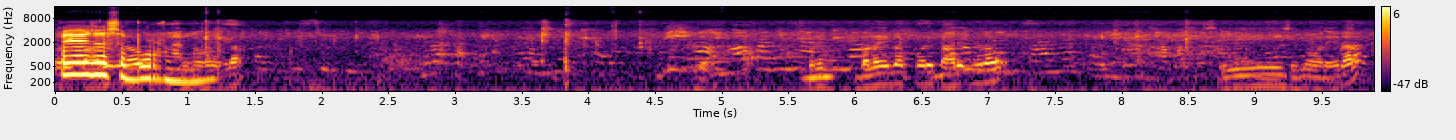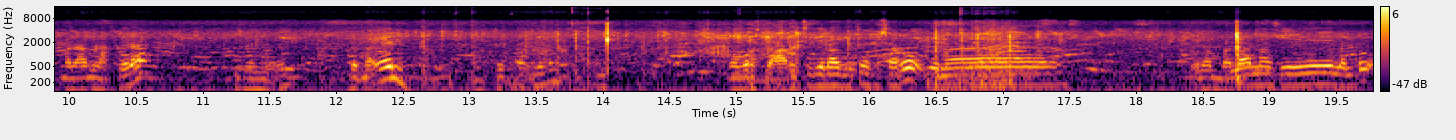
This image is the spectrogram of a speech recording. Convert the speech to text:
Kaya dyan sa burna no. Balay lang po rin, tarik na Si, sino wala na? Malam laki na? Damain. Ito na rin. Kawaras barit sige na gito sa saro. Yun na... Yun ang bala na si Lando.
